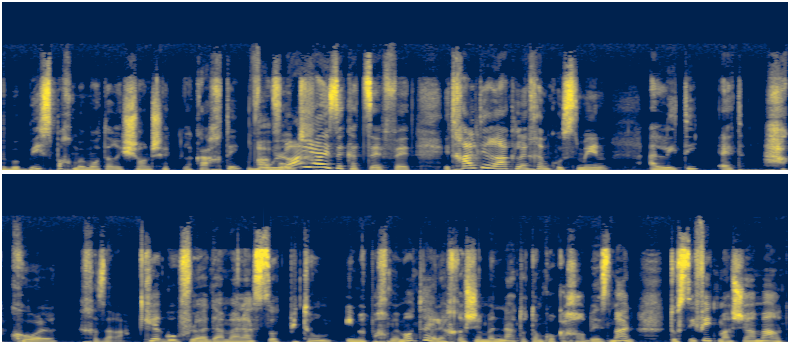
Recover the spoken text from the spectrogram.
ובביס פחמימות הראשון שלקחתי, והוא אבוד. לא היה איזה קצפת, התחלתי רק לחם כוסמין, עליתי את הכל חזרה. כי הגוף לא ידע מה לעשות פתאום עם הפחמימות האלה אחרי שמנעת אותם כל כך הרבה זמן. תוסיפי את מה שאמרת,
